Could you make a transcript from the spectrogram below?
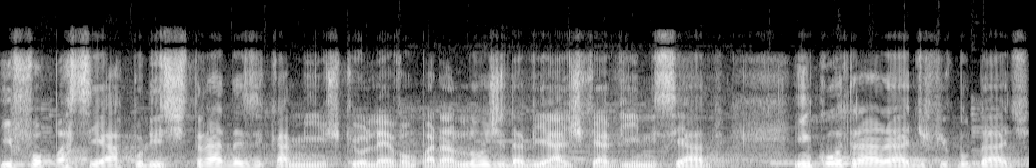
e for passear por estradas e caminhos que o levam para longe da viagem que havia iniciado, encontrará dificuldades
